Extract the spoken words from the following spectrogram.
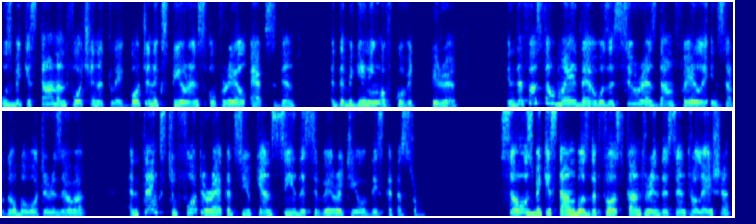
Uzbekistan unfortunately got an experience of real accident at the beginning of COVID period. In the 1st of May, there was a serious dam failure in Sardoba water reservoir. And thanks to photo records, you can see the severity of this catastrophe. So Uzbekistan was the first country in the Central Asia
